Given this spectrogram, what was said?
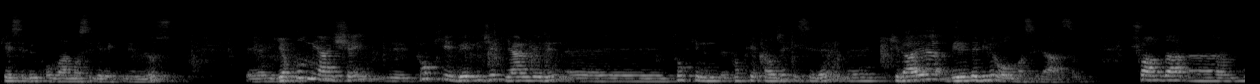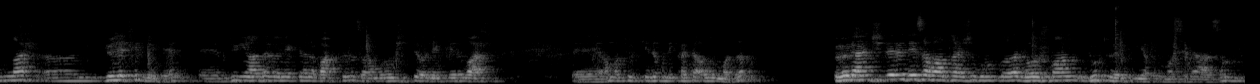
kesimin kullanması gerektiğini biliyoruz. E, yapılmayan şey, e, TOKİ'ye verilecek yerlerin, e, TOKİ'nin, TOKİ'ye kalacak hisselerin e, kiraya verilebilir olması lazım. Şu anda e, bunlar e, gözetilmedi. E, dünyada örneklerine baktığınız zaman bunun ciddi örnekleri var. E, ama Türkiye'de bu dikkate alınmadı. Öğrencilere dezavantajlı gruplara lojman, yurt üretimi yapılması lazım.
